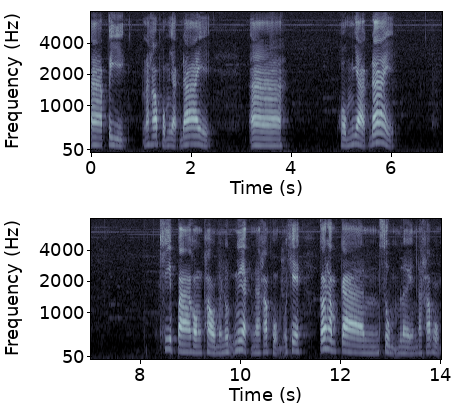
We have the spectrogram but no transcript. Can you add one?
อาปีกนะครับผมอยากได้อ่าผมอยากได้ขี้ปลาของเผ่ามนุษย์เงือกนะครับผมโอเค ก็ทำการสุ่มเลยนะครับผม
